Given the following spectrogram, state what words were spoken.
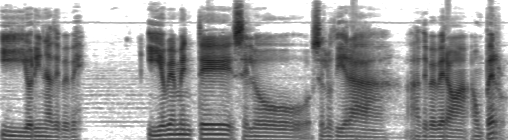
y orina de bebé. Y obviamente se lo, se lo diera a, de beber a un perro.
